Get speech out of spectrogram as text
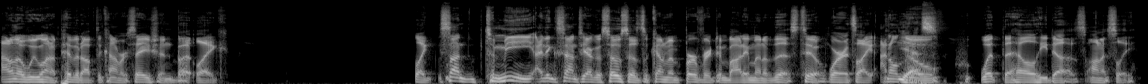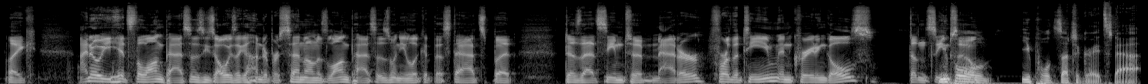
I don't know. if We want to pivot off the conversation, but like, like San, to me, I think Santiago Sosa is a kind of a perfect embodiment of this too. Where it's like I don't yes. know what the hell he does. Honestly, like I know he hits the long passes. He's always like 100 percent on his long passes when you look at the stats. But does that seem to matter for the team in creating goals? Doesn't seem you pulled, so. You pulled such a great stat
